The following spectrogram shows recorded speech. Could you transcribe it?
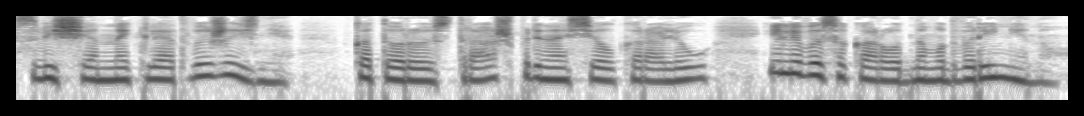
священной клятвы жизни, которую страж приносил королю или высокородному дворянину.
